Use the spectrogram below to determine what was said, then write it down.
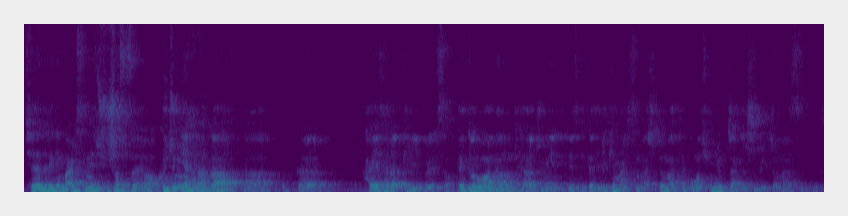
제자들에게 말씀해 주셨어요. 그 중에 하나가 아, 그러니까 가이사라 빌리보에서 베드로와 나눈 대화 중에 예수님께서 이렇게 말씀하시죠. 마태복음 16장 21절 말씀입니다.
